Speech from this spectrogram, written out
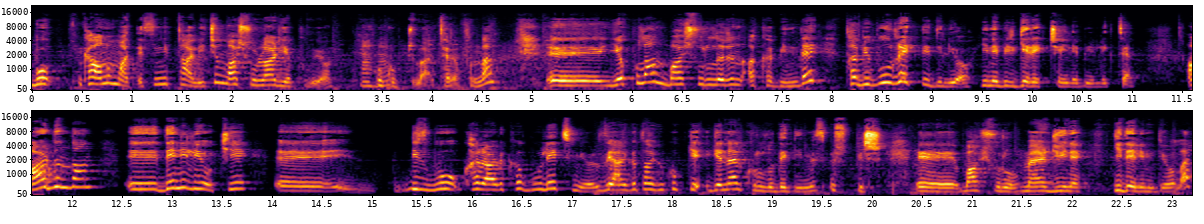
bu kanun maddesinin iptali için başvurular yapılıyor hı hı. hukukçular tarafından. E, yapılan başvuruların akabinde tabi bu reddediliyor yine bir gerekçeyle birlikte. Ardından e, deniliyor ki e, biz bu kararı kabul etmiyoruz. Yargıtay Hukuk Genel Kurulu dediğimiz üst bir e, başvuru merciine gidelim diyorlar.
